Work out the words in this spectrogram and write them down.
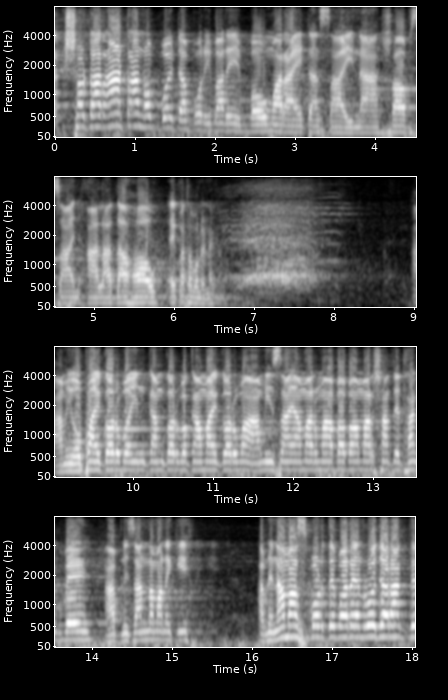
একশোটার আটানব্বইটা পরিবারে বৌমারা এটা চাই না, সব চাই আলাদা হও। এই কথা বলে না কেন? আমি উপায় করব ইনকাম করব, কামাই করব, আমি চাই আমার মা বাবা আমার সাথে থাকবে। আপনি চান না মানে কি? আপনি নামাজ পড়তে পারেন, রোজা রাখতে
